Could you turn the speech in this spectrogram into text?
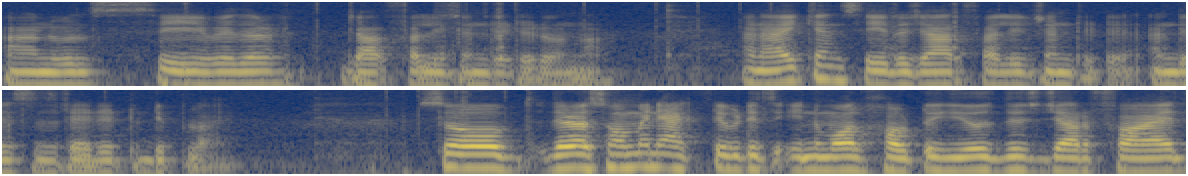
and we'll see whether jar file is generated or not. And I can see the jar file is generated and this is ready to deploy. So there are so many activities involved how to use this jar file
